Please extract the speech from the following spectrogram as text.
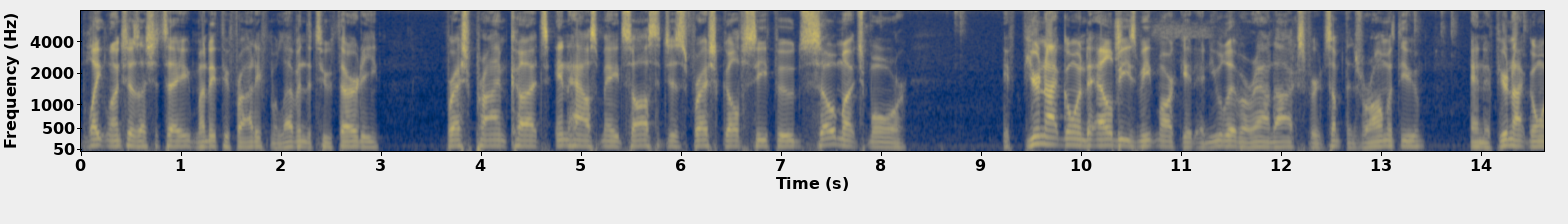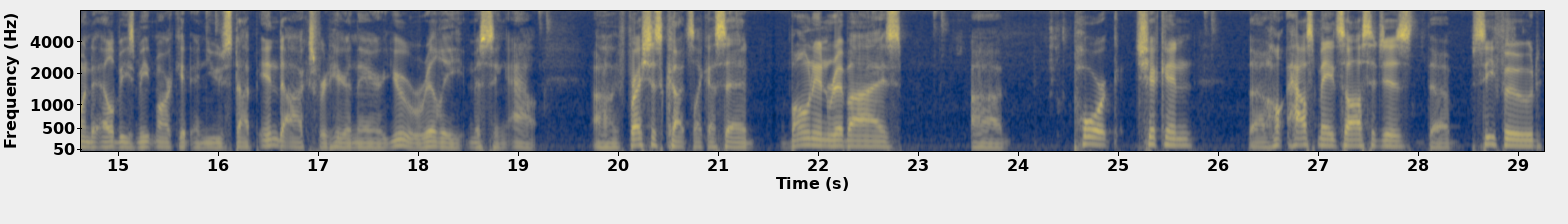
plate lunches, I should say, Monday through Friday from 11 to 2:30. Fresh prime cuts, in-house made sausages, fresh Gulf seafood, so much more if you're not going to LB's Meat Market and you live around Oxford, something's wrong with you. And if you're not going to LB's Meat Market and you stop into Oxford here and there, you're really missing out. Uh, freshest cuts, like I said, bone-in ribeyes, uh, pork, chicken, the house-made sausages, the seafood,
